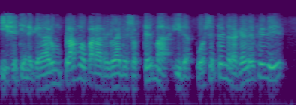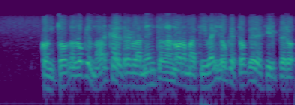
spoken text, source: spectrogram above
y se tiene que dar un plazo para arreglar esos temas y después se tendrá que decidir con todo lo que marca el reglamento, la normativa y lo que toque decir, pero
